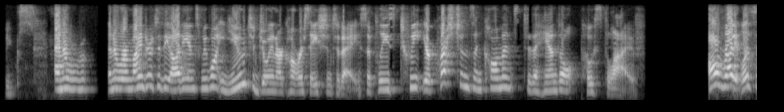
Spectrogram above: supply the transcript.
Thanks. And a, and a reminder to the audience we want you to join our conversation today. So please tweet your questions and comments to the handle Post Live. All right, let's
